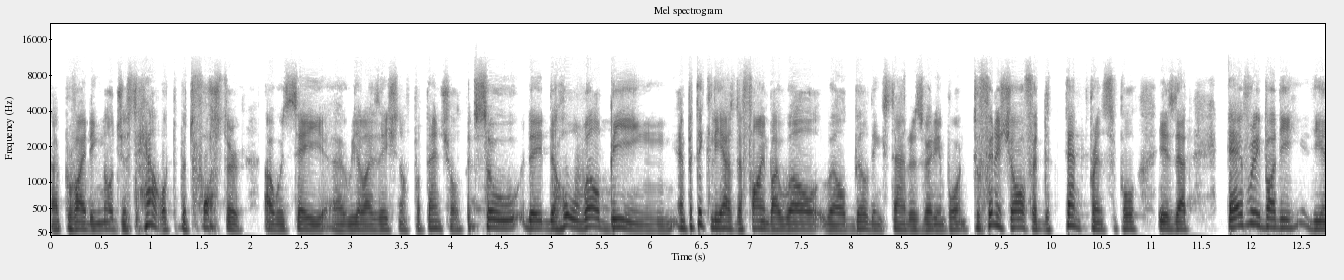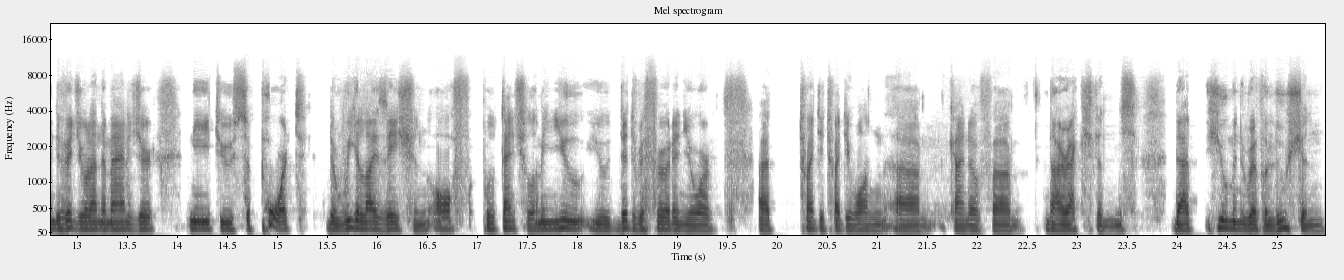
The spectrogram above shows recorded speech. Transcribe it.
uh, providing not just health, but foster, I would say, uh, realization of potential. So the, the whole well-being, and particularly as defined by well, well building standards, is very important. To finish off with the 10th principle is that everybody, the individual and the manager, need to support the realization of potential. I mean, you you did refer in your uh, 2021 um, kind of um, directions that human revolution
